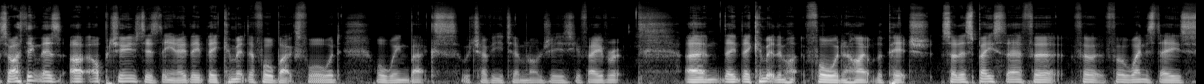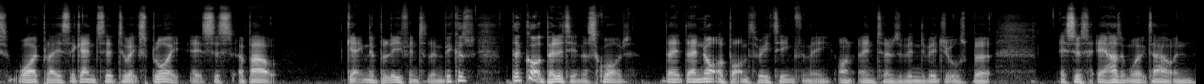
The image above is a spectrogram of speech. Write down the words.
so I think there's uh, opportunities. That, you know, they, they commit their fullbacks forward or wing backs, whichever your terminology is your favourite. Um, they they commit them forward and high up the pitch. So there's space there for, for, for Wednesday's wide players again to, to exploit. It's just about getting the belief into them because they've got ability in the squad. They they're not a bottom three team for me on in terms of individuals, but it's just it hasn't worked out. And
